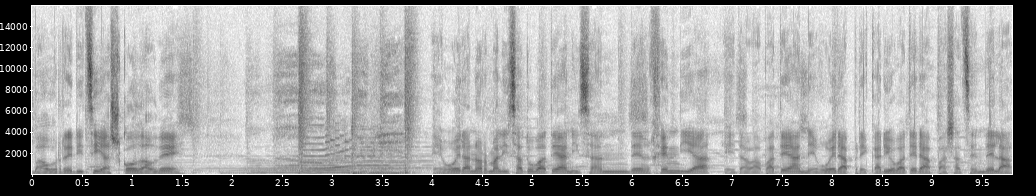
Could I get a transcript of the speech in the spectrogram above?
ba aurreritzi asko daude. Egoera normalizatu batean izan den jendia eta bapatean egoera prekario batera pasatzen dela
